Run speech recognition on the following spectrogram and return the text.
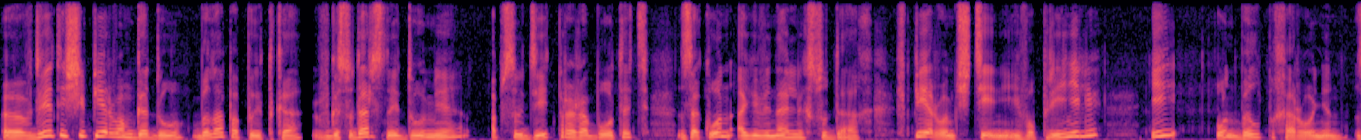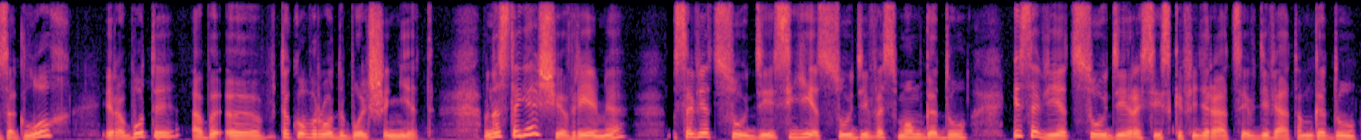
Э, в 2001 году была попытка в Государственной Думе обсудить, проработать закон о ювенальных судах. В первом чтении его приняли, и он был похоронен. Заглох, и работы об, э, такого рода больше нет. В настоящее время Совет судей, съезд судей в восьмом году и Совет судей Российской Федерации в девятом году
